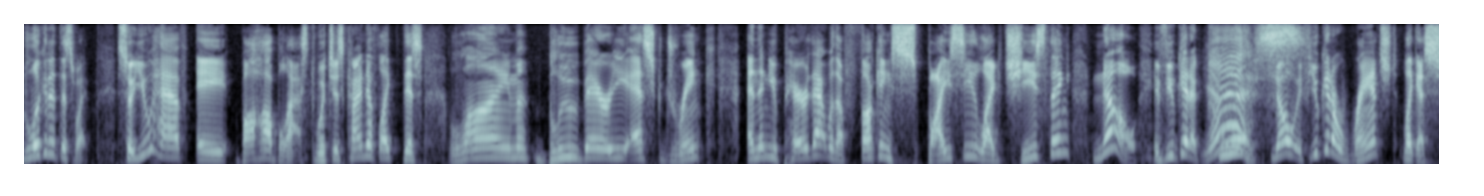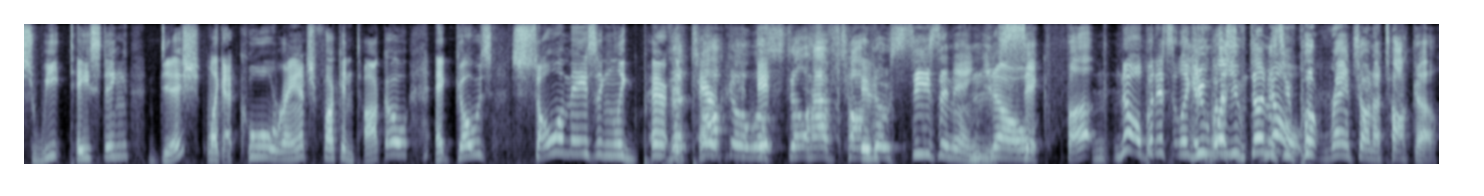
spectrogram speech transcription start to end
look at it this way. So you have a Baja Blast, which is kind of like this lime blueberry esque drink, and then you pair that with a fucking spicy like cheese thing. No, if you get a Yes. cool, no, if you get a ranch like a sweet tasting dish, like a cool ranch fucking taco, it goes so amazingly pair. The it pair- taco will it- still have taco seasoning, you No. sick fuck. no, but it's like You but what you've done is you've put ranch on a taco.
